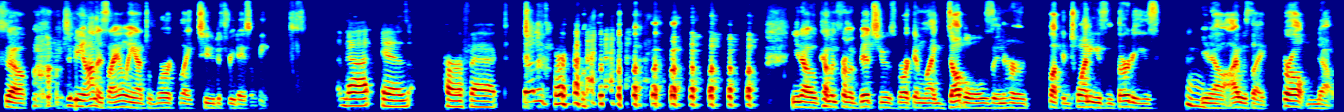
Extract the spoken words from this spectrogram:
So to be honest, I only had to work like two to three days a week. That is perfect. Perfect. you know, coming from a bitch who was working like doubles in her fucking 20s and 30s, Mhm. you know, I was like, girl, no,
